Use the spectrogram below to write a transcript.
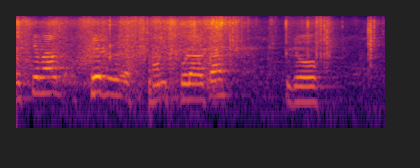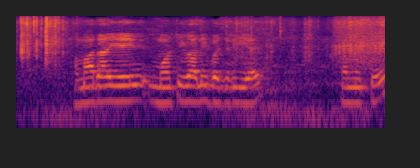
उसके बाद फिर हम थोड़ा सा जो हमारा ये मोटी वाली बजरी है हम इसे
